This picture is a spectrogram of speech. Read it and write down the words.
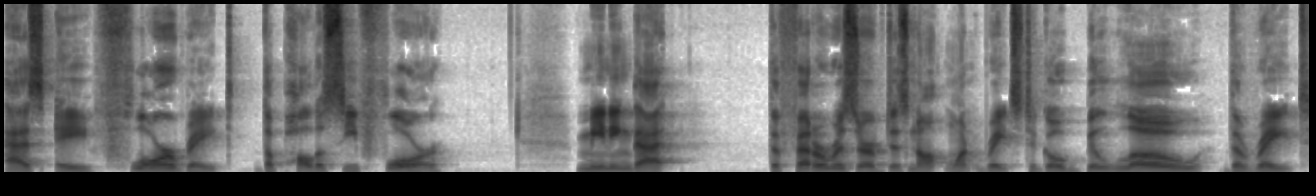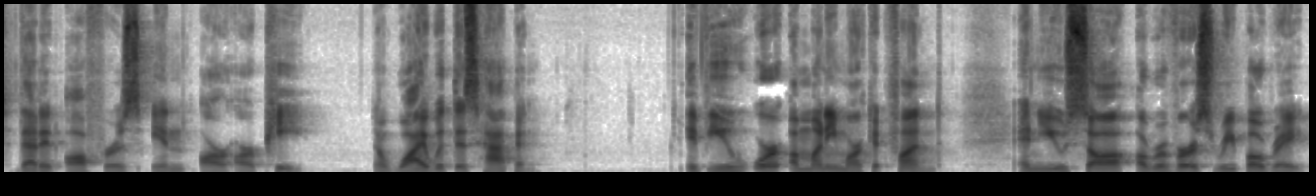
as a floor rate, the policy floor, meaning that the Federal Reserve does not want rates to go below the rate that it offers in RRP. Now, why would this happen? If you were a money market fund and you saw a reverse repo rate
